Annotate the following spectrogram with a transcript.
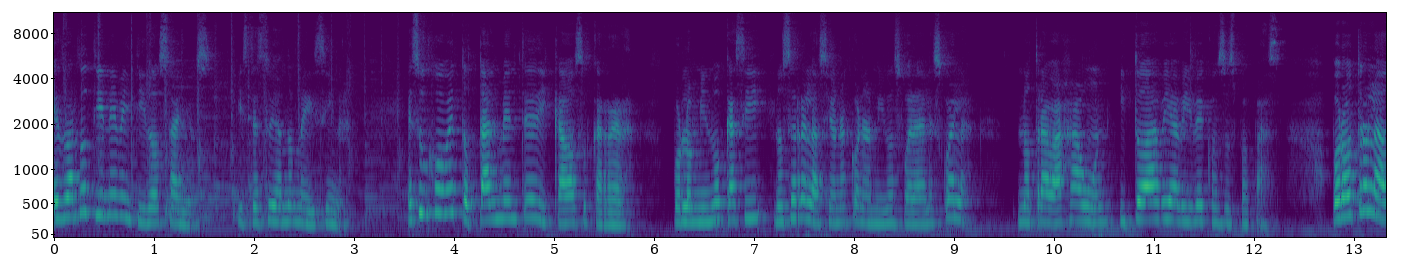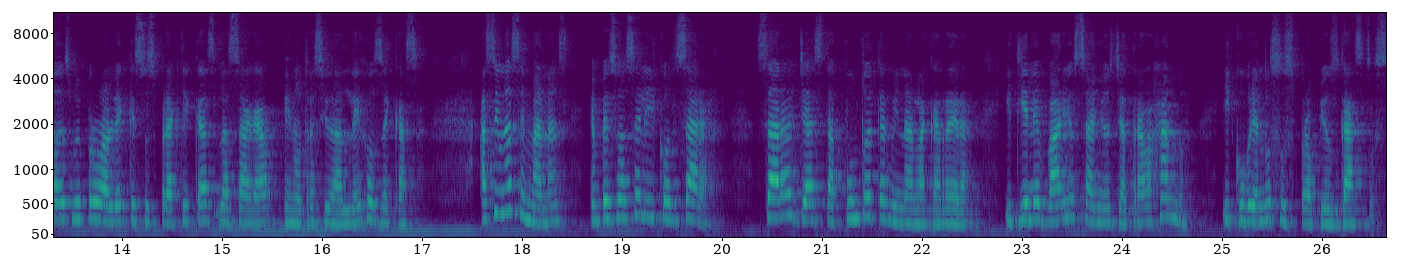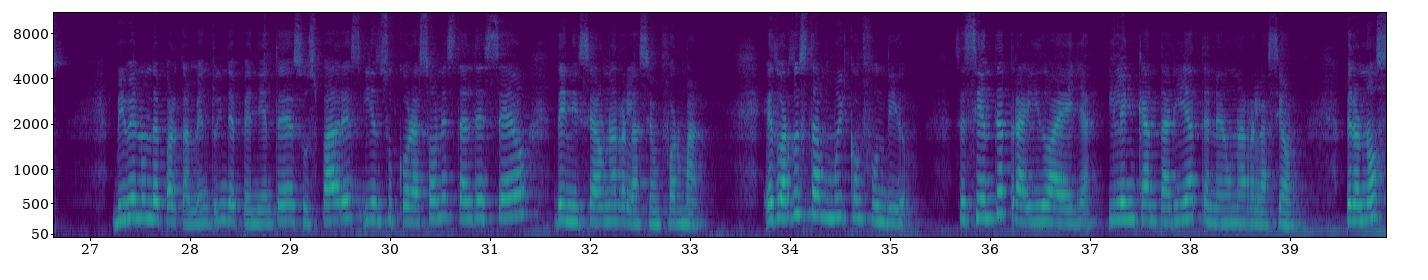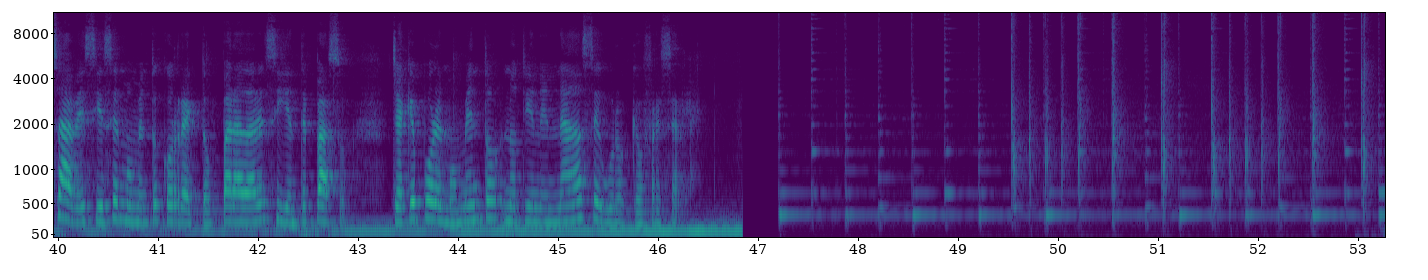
Eduardo tiene 22 años y está estudiando medicina. Es un joven totalmente dedicado a su carrera, por lo mismo casi no se relaciona con amigos fuera de la escuela, no trabaja aún y todavía vive con sus papás. Por otro lado, es muy probable que sus prácticas las haga en otra ciudad lejos de casa. Hace unas semanas empezó a salir con Sara. Sara ya está a punto de terminar la carrera y tiene varios años ya trabajando y cubriendo sus propios gastos. Vive en un departamento independiente de sus padres y en su corazón está el deseo de iniciar una relación formal. Eduardo está muy confundido. Se siente atraído a ella y le encantaría tener una relación, pero no sabe si es el momento correcto para dar el siguiente paso, ya que por el momento no tiene nada seguro que ofrecerle.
